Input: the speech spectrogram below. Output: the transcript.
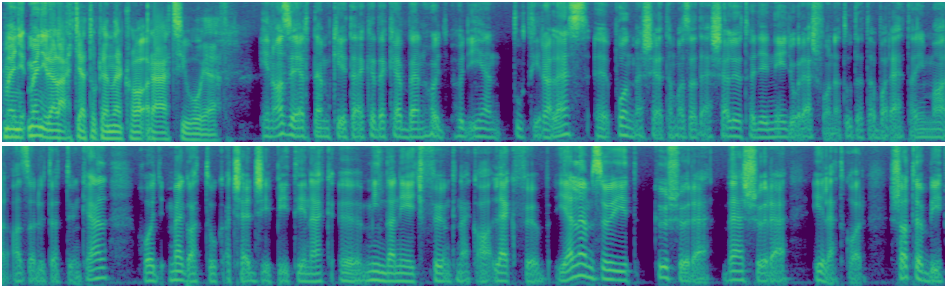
Mennyi, mennyire látjátok ennek a rációját? Én azért nem kételkedek ebben, hogy, hogy ilyen tutira lesz. Pont meséltem az adás előtt, hogy egy négy órás vonatutat a barátaimmal azzal ütöttünk el, hogy megadtuk a ChatGPT-nek mind a négy főnknek a legfőbb jellemzőit, külsőre, belsőre, életkor, stb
